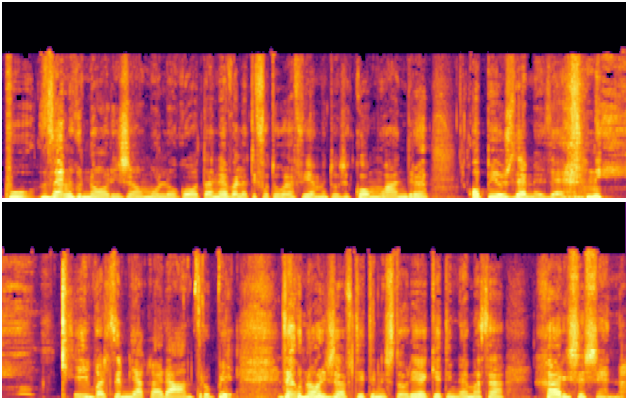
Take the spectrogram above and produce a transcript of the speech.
που δεν γνώριζα ομολογώ όταν έβαλα τη φωτογραφία με το δικό μου άντρα, ο οποίος δεν με δέρνει και είμαστε μια χαρά άνθρωποι. Δεν γνώριζα αυτή την ιστορία και την έμαθα χάρη σε σένα.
